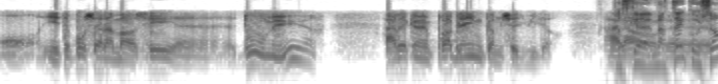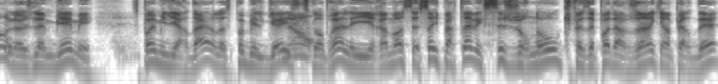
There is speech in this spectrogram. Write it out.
on, il était pour se ramasser euh, dos au mur avec un problème comme celui-là. Parce que Martin euh, Cochon, là, je l'aime bien, mais c'est pas un milliardaire, là, c'est pas Bill Gates, tu comprends? il ramassait ça, il partait avec six journaux qui faisaient pas d'argent, qui en perdaient.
